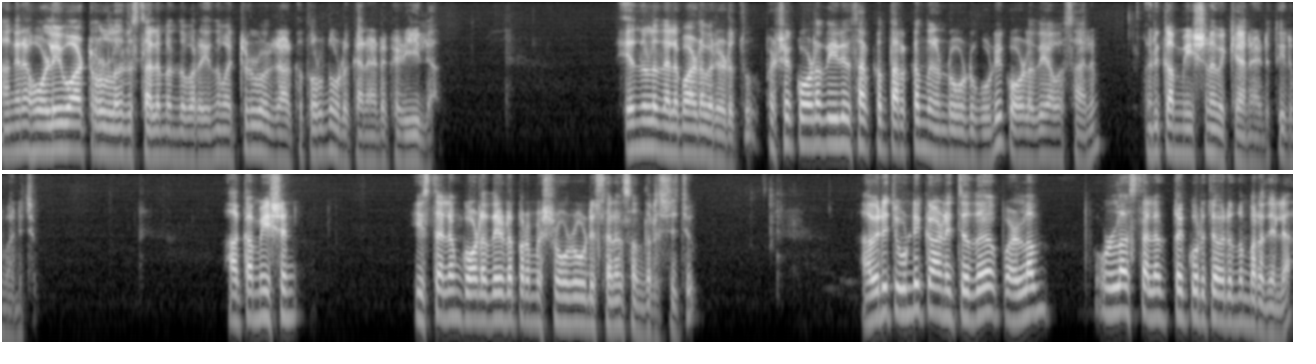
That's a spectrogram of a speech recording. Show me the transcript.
അങ്ങനെ ഹോളി വാട്ടർ ഒരു സ്ഥലം എന്ന് പറയുന്നത് മറ്റുള്ള ഒരാൾക്ക് തുറന്നു കൊടുക്കാനായിട്ട് കഴിയില്ല എന്നുള്ള നിലപാട് അവരെടുത്തു. പക്ഷേ കോടതിയിൽ സർക്കം തർക്കം നീണ്ടോടുകൂടി കോടതി അവസാനം ഒരു കമ്മീഷനെ വെക്കാനായിട്ട് തീരുമാനിച്ചു. ആ കമ്മീഷൻ ഈ സ്ഥലം കോടതിയുടെ പെർമിഷനോടുകൂടി സ്ഥലം സന്ദർശിച്ചു. അവർ ചൂണ്ടിക്കാണിച്ചത് വെള്ളം ഉള്ള സ്ഥലത്തെക്കുറിച്ച് അവരൊന്നും പറഞ്ഞില്ല.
